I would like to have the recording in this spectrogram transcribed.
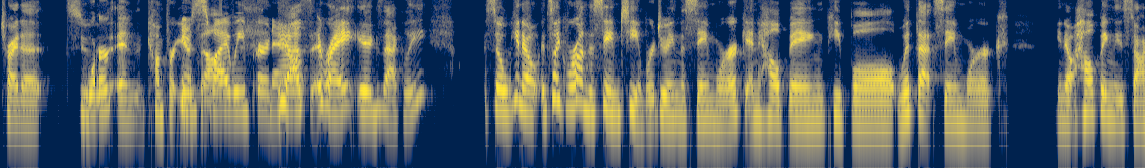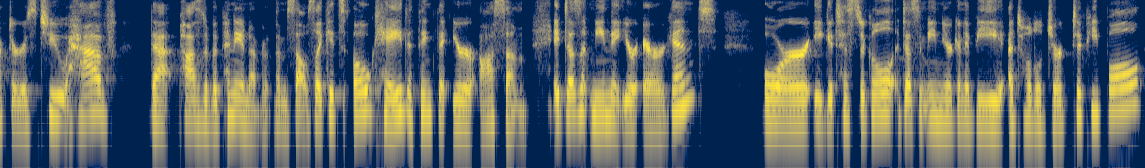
try to soothe Work. and comfort yourself. That's why we burn out. Yes, right. Exactly. So, you know, it's like we're on the same team. We're doing the same work and helping people with that same work, you know, helping these doctors to have that positive opinion of themselves. Like it's okay to think that you're awesome. It doesn't mean that you're arrogant or egotistical. It doesn't mean you're going to be a total jerk to people.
